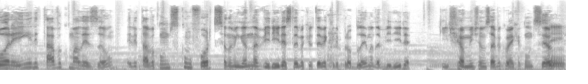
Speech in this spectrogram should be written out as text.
porém ele tava com uma lesão, ele tava com um desconforto, se eu não me engano, na virilha. Você lembra que ele teve aquele problema da virilha? Que a gente realmente não sabe como é que aconteceu. Sim.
